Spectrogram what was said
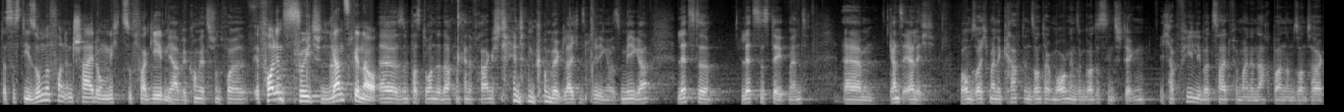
Das ist die Summe von Entscheidungen, nicht zu vergeben. Ja, wir kommen jetzt schon voll, Voll ins Preachen. Ne? Ganz genau. Äh, sind Pastoren, da darf man keine Frage stellen, dann kommen wir gleich ins Predigen. Das ist mega. Letzte, letztes Statement. Ähm, ganz ehrlich, warum soll ich meine Kraft in Sonntagmorgen in so einen Gottesdienst stecken? Ich habe viel lieber Zeit für meine Nachbarn am Sonntag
